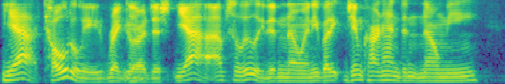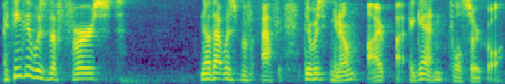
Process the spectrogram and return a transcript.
Yeah, totally regular Yeah. audition. Yeah, absolutely. Didn't know anybody. Jim Carnahan didn't know me. I think it was the first. No, that was after. There was, you know, I again full circle.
